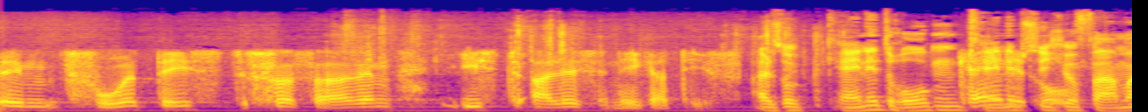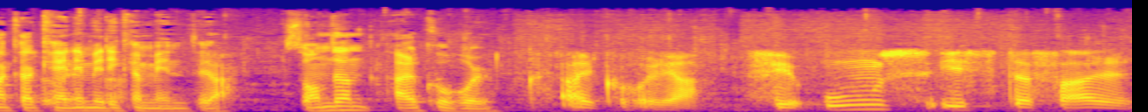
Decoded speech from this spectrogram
im Vortestverfahren ist alles negativ. Also keine Drogen, keine, keine Psychopharmaka, keine Medikamente, ja. sondern Alkohol. Alkohol, ja. Für uns ist der Fall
